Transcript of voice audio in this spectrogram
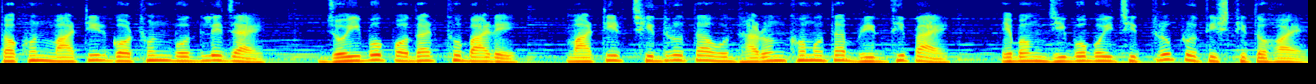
তখন মাটির গঠন বদলে যায়, জৈব পদার্থ বাড়ে, মাটির ছিদ্রতা ও ধারণ ক্ষমতা বৃদ্ধি পায় এবং জীববৈচিত্র্য প্রতিষ্ঠিত হয়।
